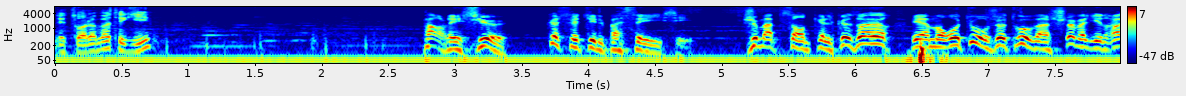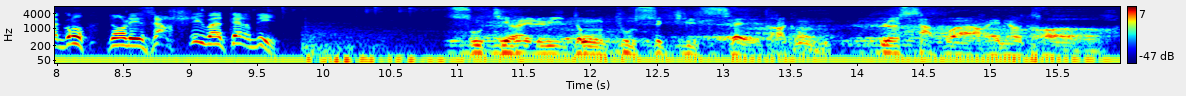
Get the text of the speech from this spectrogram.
Et toi là-bas, t'es qui? Par les cieux, que s'est-il passé ici? Je m'absente quelques heures et à mon retour, je trouve un chevalier dragon dans les archives interdites. Soutirez-lui donc tout ce qu'il sait, dragon. Le savoir est notre or.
